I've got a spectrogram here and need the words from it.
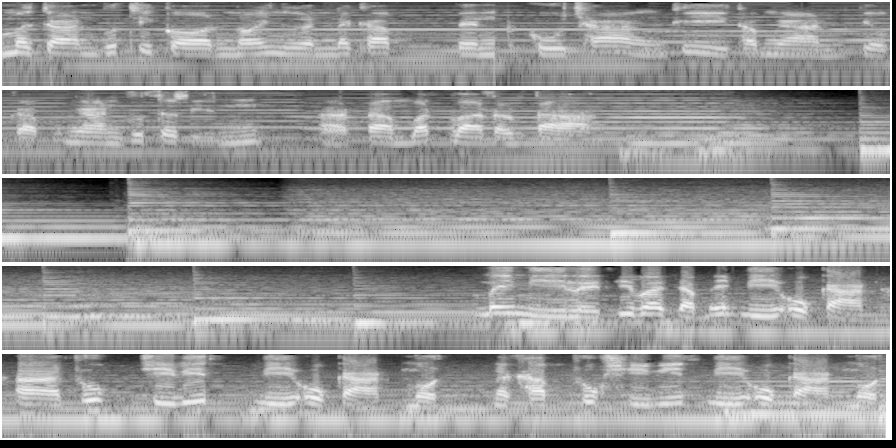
มอาจารย์วุฒิกรน้อยเงินนะครับ เป็นครูช่างที่ทำงานเกี่ยวกับงานพุทธศิลป์ตามวัดวาต่างๆไม่มีเลยที่ว่าจะไม่มีโอกาสทุกชีวิตมีโอกาสหมดนะครับ ทุกชีวิตมีโอกาสหมด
